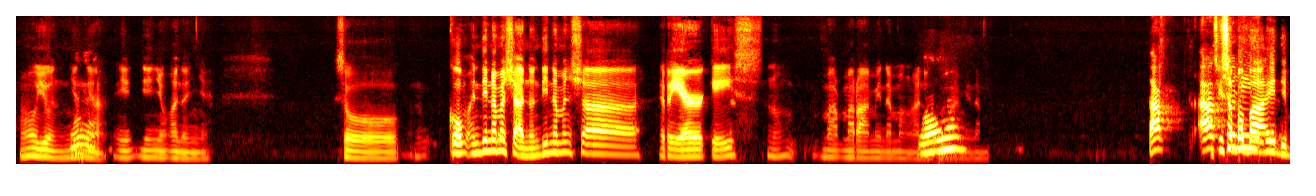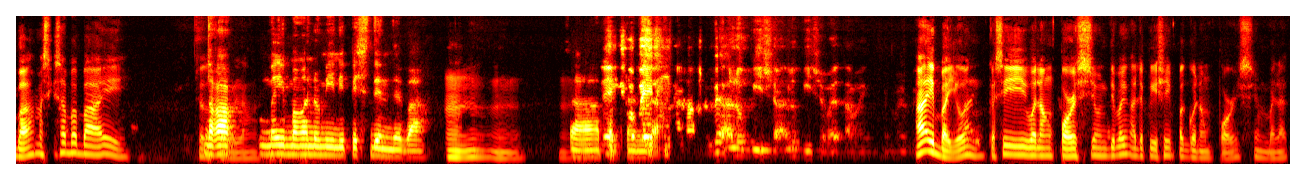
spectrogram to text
Oh, yun. Yun Oo. nga. Yun, yun yung ano niya. So, kung, hindi naman siya, ano, hindi naman siya rare case. No? Ma- marami namang, ano, Oo. marami namang. Ac- Maski sa Actually, babae, di ba? Maski sa babae. Sa naka, may mga numinipis din, di ba? Mm, mm, mm. Sa Eh, ikaw ba yung ano ba yung alopecia? Alopecia ba? Tama yung Ah, iba yun. Kasi walang pores yung, di ba yung alopecia yung pag walang pores, yung balat.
